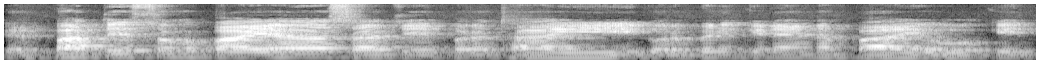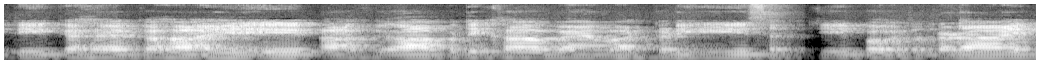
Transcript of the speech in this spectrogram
ਕਿਰਪਾ ਤੇ ਸੁਖ ਪਾਇਆ ਸਾਚੇ ਪਰਥਾਈ, ਗੁਰ ਬਿਨ ਕਿਨੈ ਨ ਪਾਇਓ, ਕੀਤੀ ਕਹੈ ਕਹਾਏ ਆਪ ਆਪ ਦਿਖਾਵੈ ਵਾਟੜੀ, ਸੱਚੀ ਭਗਤ ਦੜਾਏ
